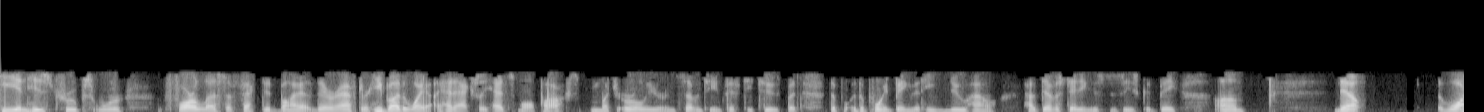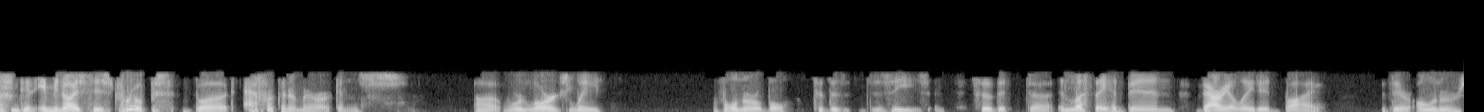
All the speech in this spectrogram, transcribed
he and his troops were far less affected by it thereafter. He, by the way, had actually had smallpox much earlier in 1752. But the the point being that he knew how how devastating this disease could be. Um, now, Washington immunized his troops, but African Americans uh, were largely vulnerable to the disease, so that uh, unless they had been variolated by their owners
